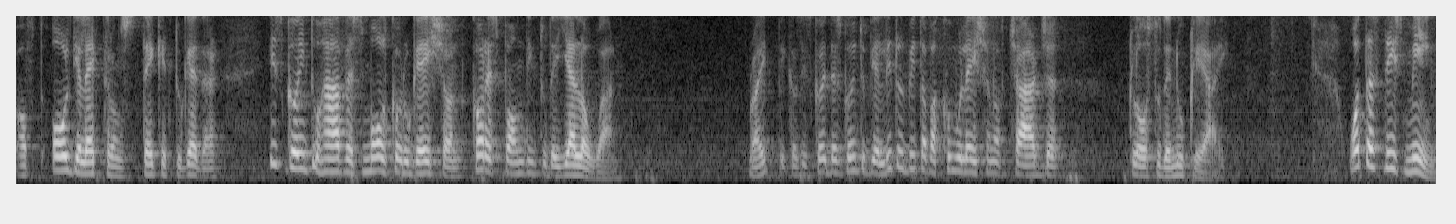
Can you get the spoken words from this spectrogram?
of all the electrons taken together, is going to have a small corrugation corresponding to the yellow one, right? Because it's going, there's going to be a little bit of accumulation of charge uh, close to the nuclei. What does this mean?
